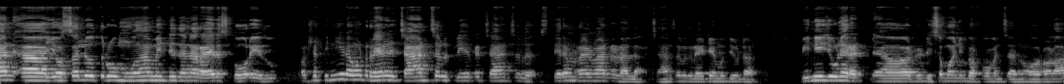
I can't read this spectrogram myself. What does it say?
ആൻഡ് യൊസലു ത്രൂ മൂന്നാം മിനിറ്റ് തന്നെ റയൽ സ്കോർ ചെയ്തു. പക്ഷെ പിന്നീട് അങ്ങോട്ട് റയൽ ചാൻസൽ ക്ലിയർ ചാൻസൽ സ്ഥിരം റയൽ മാഡ്രിഡ് അല്ല. ചാൻസൽ ക്രിയേറ്റ് ചെയ്യാൻ ബുദ്ധിമുട്ടാണ്. വിനി ജൂണിയർ ഡിസപ്പോയിന്റിംഗ് പെർഫോമൻസ് ആയിരുന്നു ഓവറോൾ ആ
